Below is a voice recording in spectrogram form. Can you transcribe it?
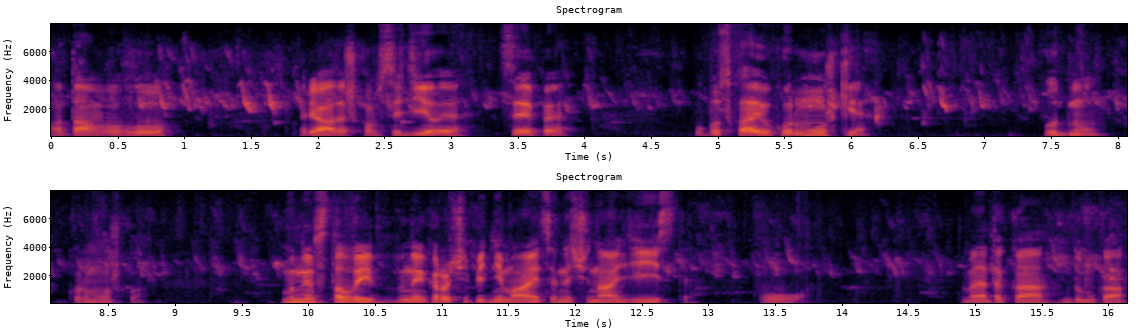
Отам в углу. Рядишком сиділи ципи. Опускаю кормушки. Одну кормушку. Вони встали, вони, коротше, піднімаються і починають їсти. О. У мене така думка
